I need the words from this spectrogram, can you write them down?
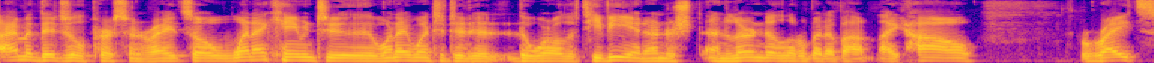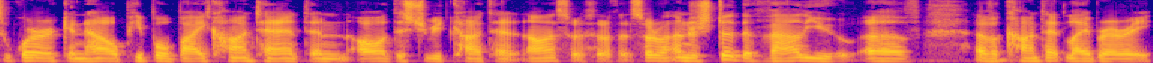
I'm a digital person, right? So when I came to, when I went into the, the world of TV and understand and learned a little bit about like how, rights work and how people buy content and all distribute content and all that sort of stuff. sort of understood the value of of a content library.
